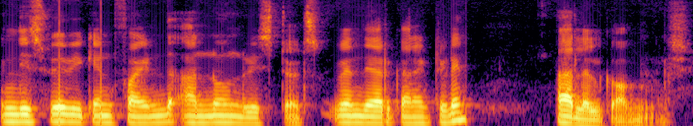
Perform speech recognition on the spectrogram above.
in this way we can find the unknown resistors when they are connected in parallel combination.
